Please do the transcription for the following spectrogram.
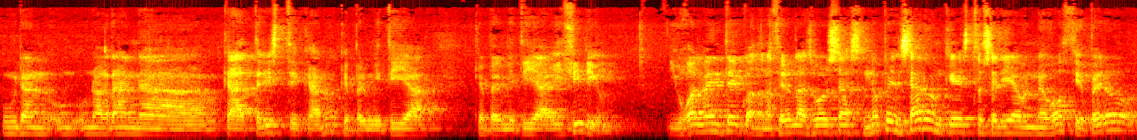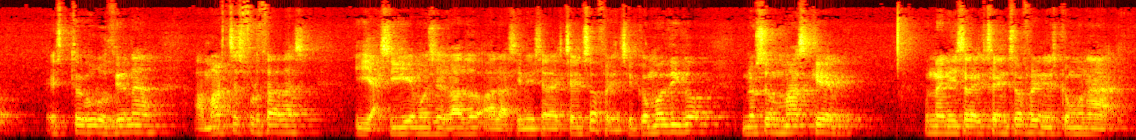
un gran, un, una gran uh, característica ¿no? que, permitía, que permitía Ethereum. Igualmente, cuando nacieron las bolsas, no pensaron que esto sería un negocio, pero esto evoluciona a marchas forzadas y así hemos llegado a las Initial Exchange Offerings. Y como digo, no son más que una Initial Exchange Offering, es como una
